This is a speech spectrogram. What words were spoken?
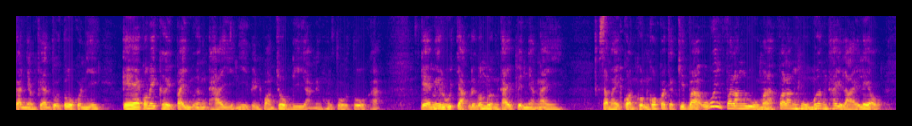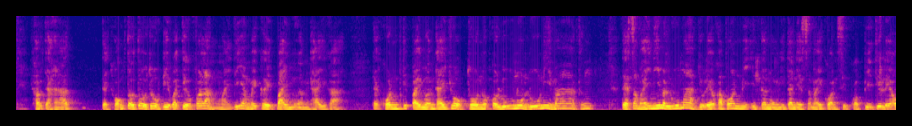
กันอย่างแฟนโตโต้คนนี้ แกก็ไม่เคยไปเมืองไทยนี่เป็นความโชคดีอย่างหนึ่งของโตโต้ค่ะ แกไม่รู้จักเลยว่าเมืองไทยเป็นอย่างไงสมัยก่อนคนเขาก็จะคิดว่าโอ้ยฝรั่งรู้มากฝรั่งหูเมืองไทยหลายแล้วเขาจะหาแต่ของโตโต้โชคดีว่าเจอฝรั่งใหม่ที่ยังไม่เคยไปเมืองไทยค่ะ แต่คนที่ไปเมืองไทยโชคโชนเขาก็รู้นู่นรู้นี่มากถึง แต่สมัยนี้มันรู้มากอยู่แล้วครับเพราะมันมีอินเทอร์นอินเทอร์เน็ตสมัยก่อนสิบกว่าปีที่แล้ว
